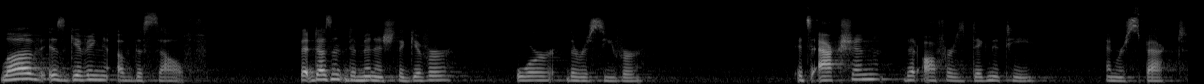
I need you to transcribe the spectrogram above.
Love is giving of the self that doesn't diminish the giver or the receiver. It's action that offers dignity and respect,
